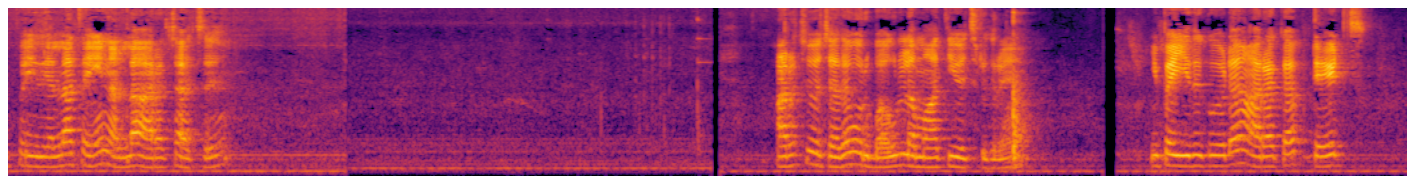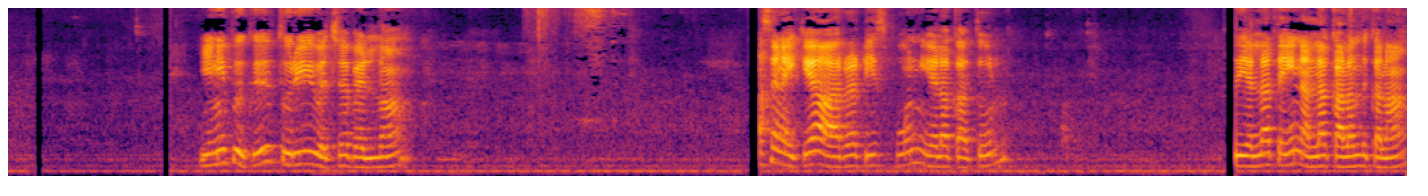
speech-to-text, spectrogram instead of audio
இப்போ இது எல்லாத்தையும் நல்லா அரைச்சாச்சு. அரைச்சி வச்சதை ஒரு பவுலில் மாற்றி வச்சுருக்கிறேன். இப்போ இது கூட அரை கப் டேட்ஸ் இனிப்புக்கு துருவி வச்ச வெல்லம். வாசனைக்கு அரை டீஸ்பூன் ஏலக்காய் தூள். இது எல்லாத்தையும் நல்லா கலந்துக்கலாம்.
